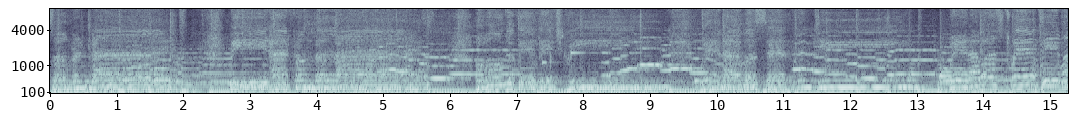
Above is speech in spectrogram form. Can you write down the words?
Summer nights. We'd hide from the lights on the village green when I was seventeen. When I was twenty-one,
